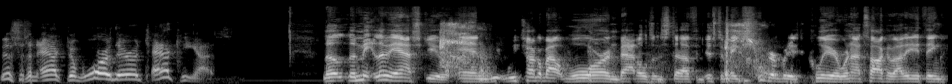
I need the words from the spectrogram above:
This is an act of war. They're attacking us. Let, let, me let me ask you, and we talk about war and battles and stuff, and just to make sure everybody's clear, we're not talking about anything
